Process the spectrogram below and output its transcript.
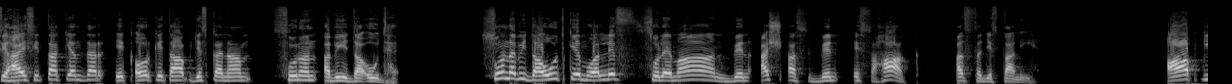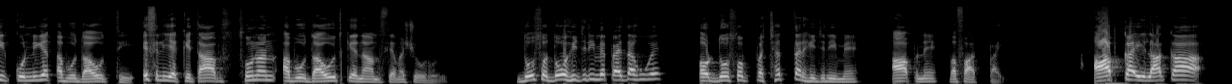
सिहाय सिता के अंदर एक और किताब जिसका नाम सुनन अबी दाऊद है। सुन अबी दाऊद के मुअल्लिफ सुलेमान बिन अशअस बिन इसहाक सजिस्तानी है। आपकी कुनियत अबू दाऊद थी, इसलिए किताब सुनन अबू दाऊद के नाम से मशहूर हुई। 202 हिजरी में पैदा हुए और 275 हिजरी में आपने वफात पाई। आपका इलाका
